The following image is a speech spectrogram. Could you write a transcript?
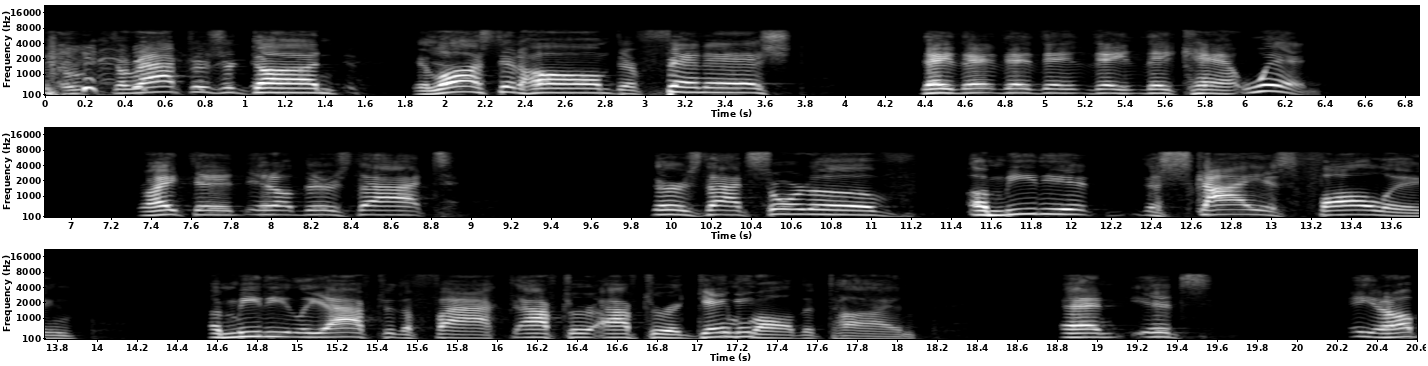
The, the Raptors are done. They lost at home. They're finished. They they they they they, they can't win. Right? They, you know, there's that there's that sort of immediate the sky is falling immediately after the fact, after after a game all the time. And it's you know,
